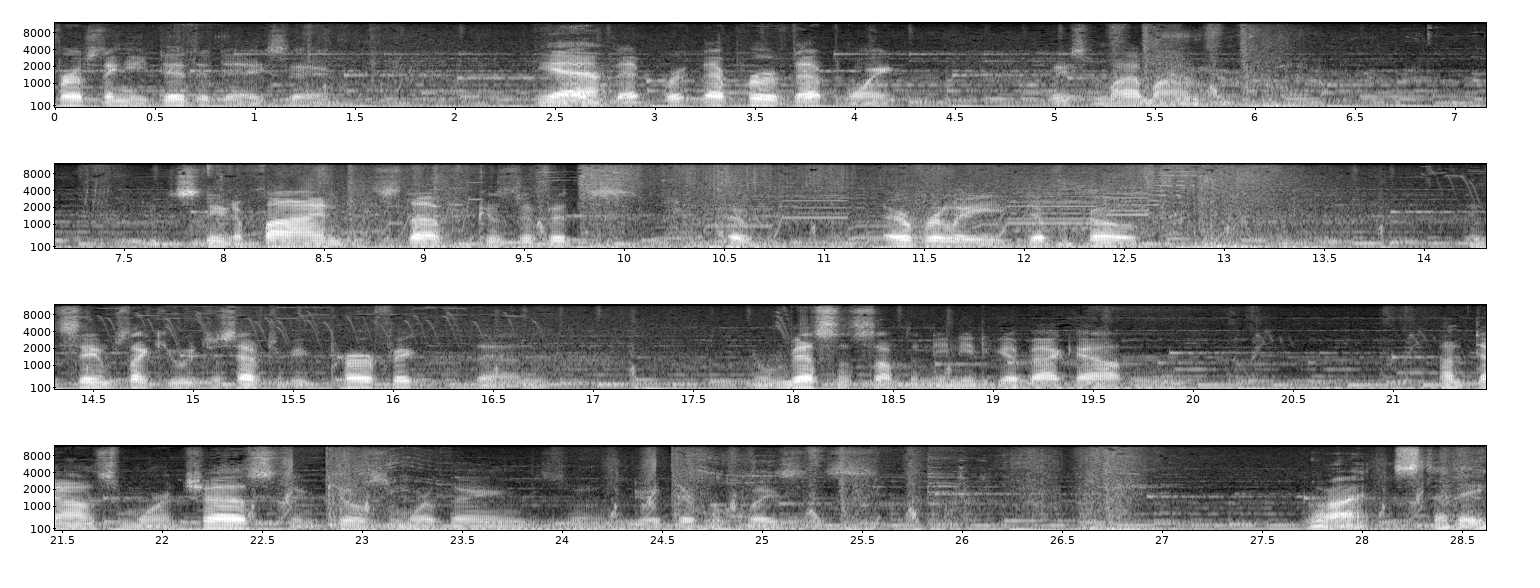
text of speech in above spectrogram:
first thing he did today, so Yeah. that that, that proved that point, at least in my mind. You just need to find stuff because if it's overly difficult, it seems like you would just have to be perfect. Then you're missing something. You need to go back out and hunt down some more chests and kill some more things and go different places. All right, steady.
